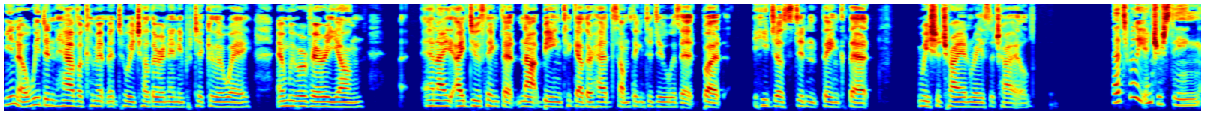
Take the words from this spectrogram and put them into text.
you know, we didn't have a commitment to each other in any particular way, and we were very young. And I, I do think that not being together had something to do with it, but he just didn't think that we should try and raise a child. That's really interesting.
